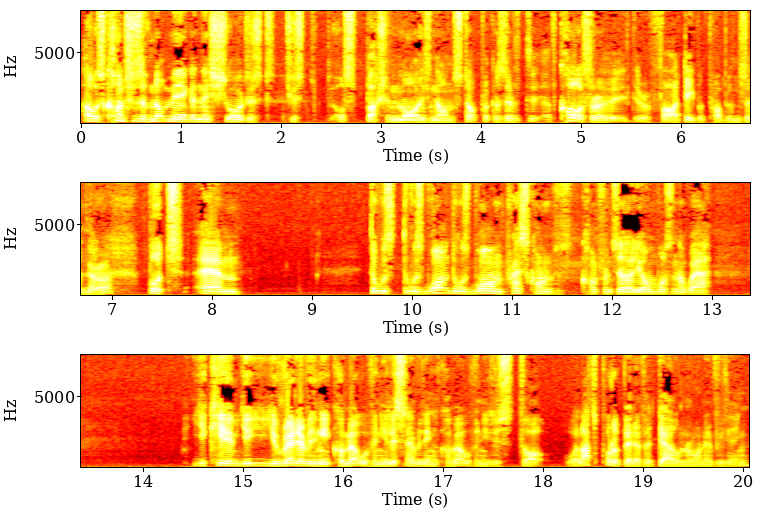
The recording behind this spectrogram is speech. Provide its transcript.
I was conscious of not making this show just just us bashing Moyes non-stop because there, of course there are, there are far deeper problems than There that. are. But um, there was there was one there was one press con- conference early on, wasn't there, where you came you you read everything he come out with and you listened to everything he come out with and you just thought, well, that's put a bit of a downer on everything,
